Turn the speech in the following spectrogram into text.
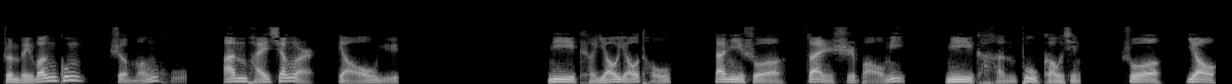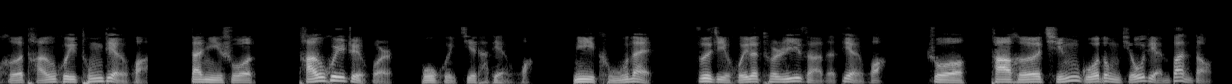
准备弯弓射猛虎，安排香儿钓欧鱼。”尼克摇摇头。丹尼说：“暂时保密。”尼克很不高兴，说要和谭辉通电话。丹尼说：“谭辉这会儿不会接他电话。”尼克无奈，自己回了 Teresa 的电话，说。他和秦国栋九点半到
